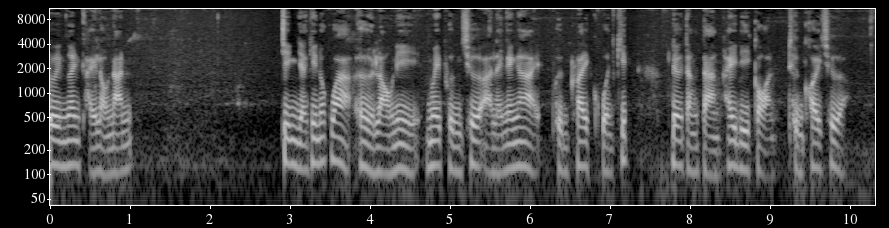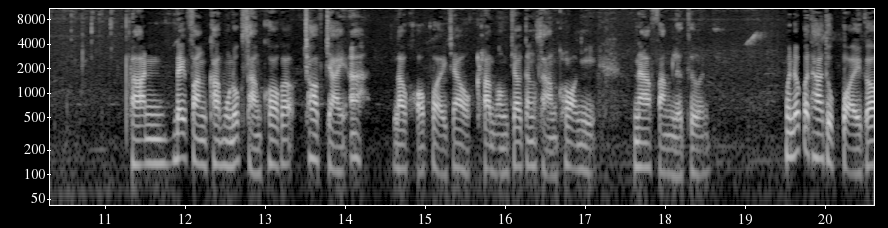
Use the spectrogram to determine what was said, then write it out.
ด้วยเงื่อนไขเหล่านั้น จริงอย่างที่นกว่า เออเรานี่ไม่พึงเชื่ออะไรง่าย ๆ พึงใคร่ควรคิดเรื่องต่างๆ ให้ดีก่อนถึงค่อยเชื่อ รานได้ฟังคำของนกสามข้อก็ชอบใจอะเราขอปล่อยเจ้าคำของเจ้าทั้งสามข้อนี้น่าฟังเหลือเกิน เมื่อนกกระทาถูกปล่อยก็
